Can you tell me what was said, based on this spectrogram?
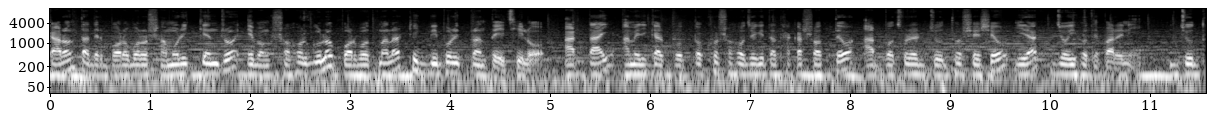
কারণ তাদের বড় বড় সামরিক কেন্দ্র এবং শহরগুলো পর্বতমালার ঠিক বিপরীত প্রান্তেই ছিল। আর তাই আমেরিকার প্রত্যক্ষ সহযোগিতা থাকা সত্ত্বেও আট বছরের যুদ্ধ শেষেও ইরাক জয়ী হতে পারেনি। যুদ্ধ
